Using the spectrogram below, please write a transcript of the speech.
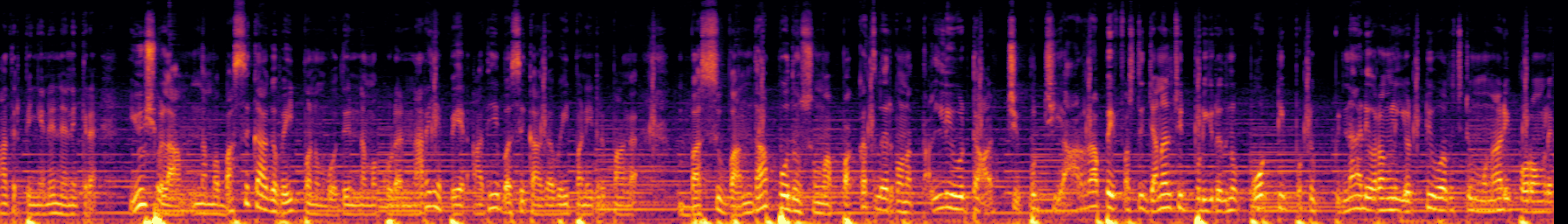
பார்த்துருப்பீங்கன்னு நினைக்கிறேன். யூஸ்வலாக நம்ம பஸ்ஸுக்காக வெயிட் பண்ணும்போது நம்ம கூட நிறைய பேர் அதே பஸ்ஸுக்காக வெயிட் பண்ணிகிட்டு இருப்பாங்க. பஸ்ஸு வந்தால் போதும் சும்மா பக்கத்தில் இருக்கவனை தள்ளி விட்டு அடிச்சு பிடிச்சி யாரா போய் ஃபஸ்ட்டு ஜன்னல் சீட் பிடிக்கிறதுன்னு போட்டி போட்டு பின்னாடி வரவங்களை எட்டி உதச்சிட்டு முன்னாடி போகிறவங்கள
